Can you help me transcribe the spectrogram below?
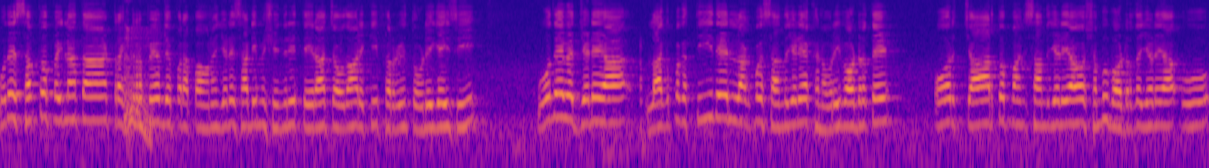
ਉਹਦੇ ਸਭ ਤੋਂ ਪਹਿਲਾਂ ਤਾਂ ਟਰੈਕਟਰ ਰਿਪੇਅਰ ਦੇ ਉੱਪਰ ਆਪਾਂ ਆਉਣੇ, ਜਿਹੜੇ ਸਾਡੀ ਮਸ਼ੀਨਰੀ 13 14 ਔਰ 21 ਫਰਵਰੀ ਨੂੰ ਤੋੜੀ ਗਈ ਸੀ, ਉਹਦੇ ਵਿੱਚ ਜਿਹੜੇ ਆ ਲਗਭਗ 30 ਦੇ ਲਗਭਗ ਸੰਦ ਜਿਹੜੇ ਆ ਖਨੌਰੀ ਬਾਰਡਰ ਤੇ ਔਰ 4 ਤੋਂ 5 ਸੰਦ ਜਿਹੜੇ ਆ ਉਹ ਸ਼ੰਭੂ ਬਾਰਡਰ ਤੇ ਜਿਹੜੇ ਆ ਉਹ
